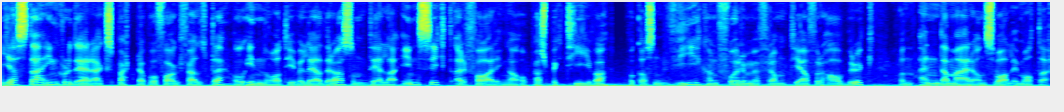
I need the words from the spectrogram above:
Gjester inkluderer eksperter på fagfeltet og innovative ledere som deler innsikt, erfaringer og perspektiver på hvordan vi kan forme framtida for havbruk på en enda mer ansvarlig måte.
